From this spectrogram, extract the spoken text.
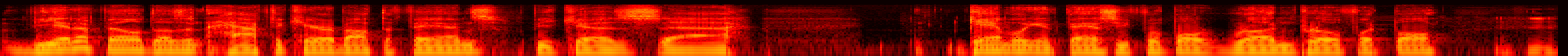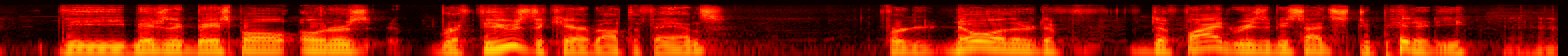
The NFL doesn't have to care about the fans because uh, gambling and fantasy football run pro football. Mm-hmm. The Major League Baseball owners refuse to care about the fans for no other def- defined reason besides stupidity. Mm-hmm.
